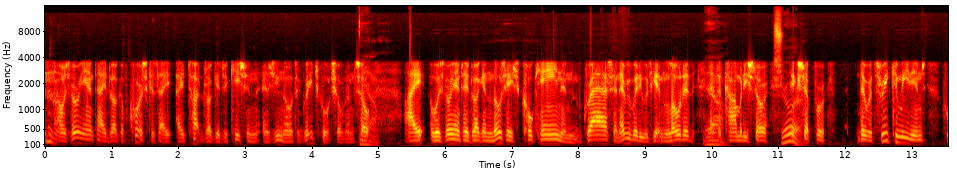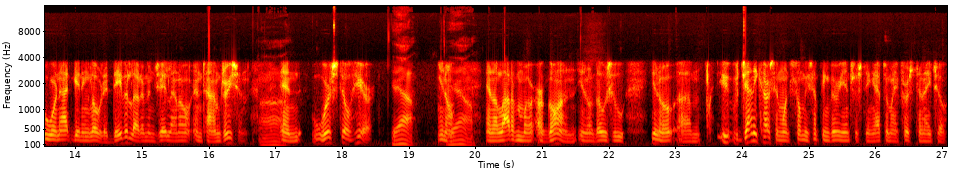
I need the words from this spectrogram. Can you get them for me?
I was very anti-drug, of course, because I, I taught drug education, as you know, to grade school children. So yeah. I was very anti-drug. And in those days, cocaine and grass, and everybody was getting loaded yeah. at the comedy store, sure. except for there were three comedians who were not getting loaded: David Letterman, Jay Leno, and Tom Dreesen. Ah. And we're still here. Yeah. You know, Yeah. and a lot of them are, are gone. You know, those who, you know, um, Johnny Carson once told me something very interesting after my first Tonight Show.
